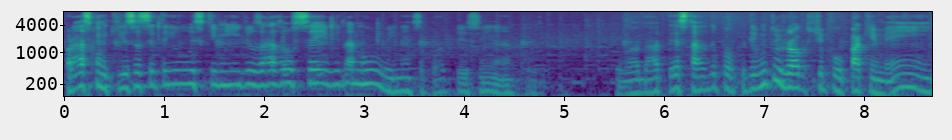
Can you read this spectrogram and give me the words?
Para as conquistas, você tem o esqueminha de usar o save da nuvem, né? Você pode assim, né? Eu vou dar depois, porque tem muitos jogos tipo Pac-Man,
